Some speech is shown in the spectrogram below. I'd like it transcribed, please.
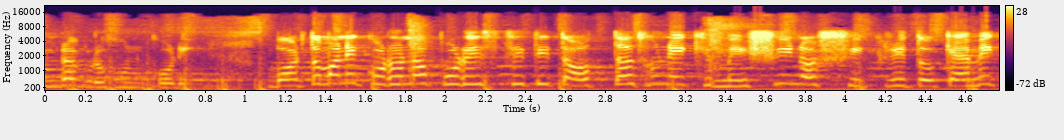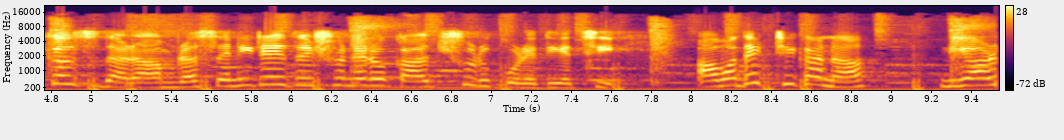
আমরা গ্রহণ করি। বর্তমানে করোনা পরিস্থিতিতে অত্যাধুনিক মেশিন ও স্বীকৃত কেমিক্যালস দ্বারা আমরা স্যানিটাইজেশনেরও কাজ শুরু করে দিয়েছি। আমাদের ঠিকানা নিয়ার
